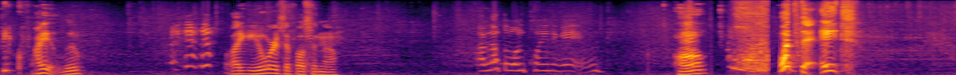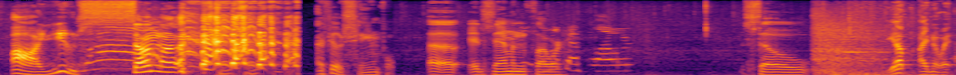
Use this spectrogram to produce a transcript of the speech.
Be quiet, Lou. Like you were supposed to know. I'm not the one playing the game. Huh? What the eight? Aw, you son of. I feel shameful. Uh, examine flower. Flower. So, yep, I know it.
